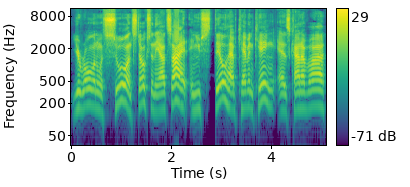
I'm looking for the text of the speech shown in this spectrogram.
You're rolling with Sewell and Stokes on the outside, and you still have Kevin King as kind of a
